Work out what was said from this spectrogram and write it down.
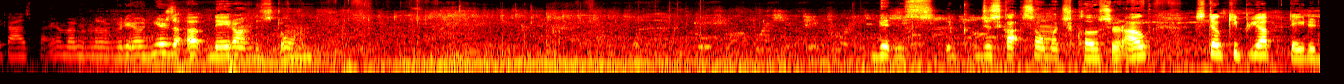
Hey guys, I'm back with another video, and here's an update on the storm. Getting, just got so much closer. I'll still keep you updated.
